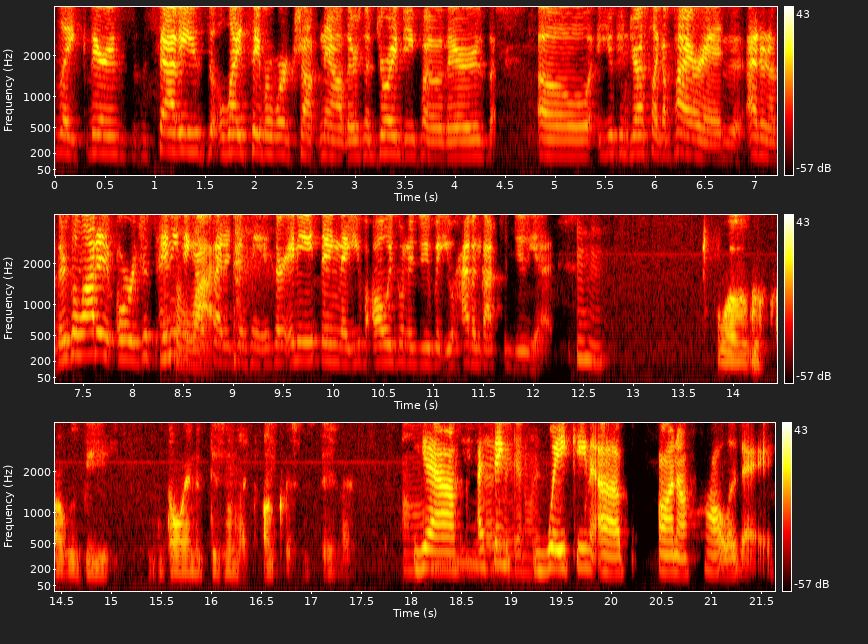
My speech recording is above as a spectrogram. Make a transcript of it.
like there's Savi's lightsaber workshop now. There's a droid depot. There's oh you can dress like a pirate. I don't know. There's a lot of or just There's anything outside of Disney. Is there anything that you've always wanted to do but you haven't got to do yet? mm-hmm. Well, it would probably be going to Disney like on Christmas Day. Like, Oh, Yeah, I think waking up on a holiday.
